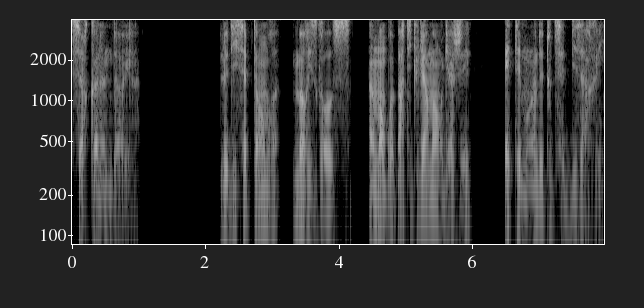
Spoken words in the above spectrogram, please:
Sir Conan Doyle. Le 10 septembre, Maurice Gross, un membre particulièrement engagé, est témoin de toute cette bizarrerie.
